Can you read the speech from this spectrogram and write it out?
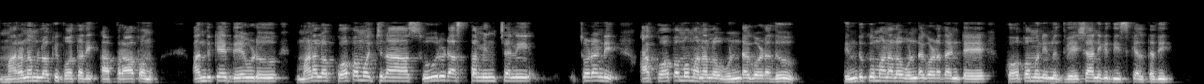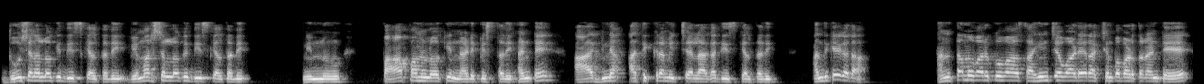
మరణంలోకి పోతుంది ఆ ప్రాపము అందుకే దేవుడు మనలో కోపం వచ్చిన సూర్యుడు అస్తమించని చూడండి ఆ కోపము మనలో ఉండకూడదు. ఎందుకు మనలో ఉండకూడదంటే కోపము నిన్ను ద్వేషానికి తీసుకెళ్తుంది దూషణలోకి తీసుకెళ్తుంది విమర్శల్లోకి తీసుకెళ్తుంది. నిన్ను పాపంలోకి నడిపిస్తుంది. అంటే ఆజ్ఞ అతిక్రమించేలాగా తీసుకెళ్తుంది. అందుకే కదా అంతము వరకు సహించేవాడే రక్షింపబడతాడంటే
